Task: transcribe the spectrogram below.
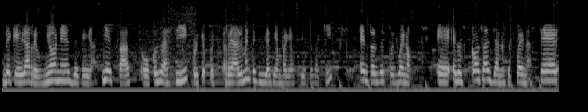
de que ir a reuniones, de que ir a fiestas o cosas así, porque pues realmente sí se hacían varias fiestas aquí. Entonces, pues bueno, eh, esas cosas ya no se pueden hacer,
